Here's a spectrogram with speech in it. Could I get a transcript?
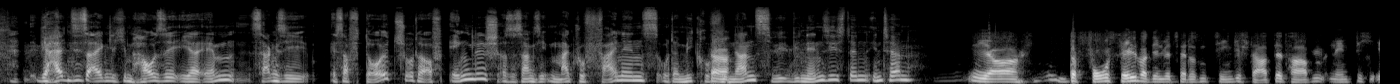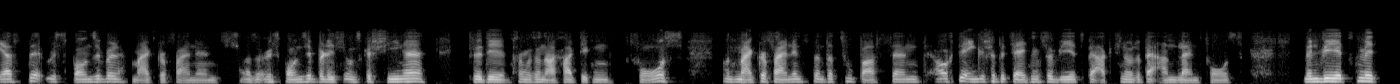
Wie halten Sie es eigentlich im Hause ERM? Sagen Sie es auf Deutsch oder auf Englisch? Also sagen Sie Microfinance oder Mikrofinanz? Ja. Wie, wie nennen Sie es denn intern? Ja, der Fonds selber, den wir 2010 gestartet haben, nennt sich erste Responsible Microfinance. Also Responsible ist unsere Schiene für die sagen wir so, nachhaltigen Fonds und Microfinance dann dazu passend auch die englische Bezeichnung, so wie jetzt bei Aktien- oder bei Anleihenfonds. Wenn wir jetzt mit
